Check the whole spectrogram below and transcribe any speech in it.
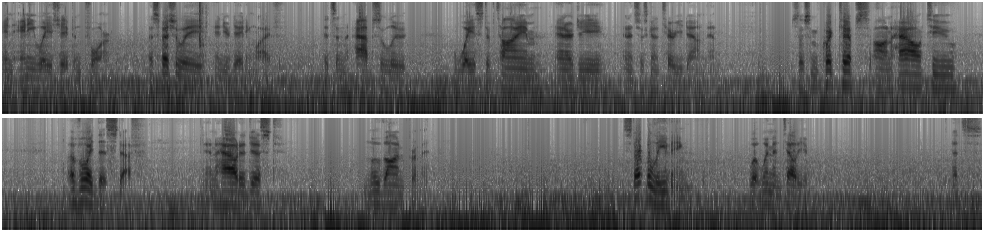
in any way, shape, and form, especially in your dating life. It's an absolute waste of time, energy, and it's just going to tear you down, man. So, some quick tips on how to avoid this stuff and how to just move on from it. Start believing what women tell you. That's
